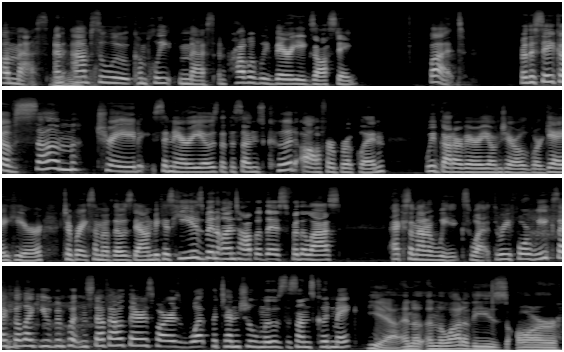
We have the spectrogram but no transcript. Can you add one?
a mess, an Mhm. absolute complete mess, and probably very exhausting. But for the sake of some trade scenarios that the Suns could offer Brooklyn, we've got our very own Gerald Bourguet here to break some of those down because he has been on top of this for the last X amount of weeks. What, three, four weeks? I feel like you've been putting stuff out there as far as what potential moves the Suns could make. Yeah, and a, and a lot of these are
